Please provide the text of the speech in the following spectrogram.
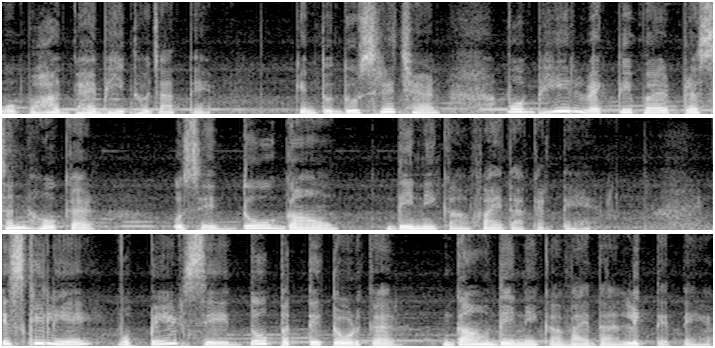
वो बहुत भयभीत हो जाते हैं। किंतु दूसरे क्षण वो भील व्यक्ति पर प्रसन्न होकर उसे दो गाँव देने का वायदा करते हैं। इसके लिए वो पेड़ से दो पत्ते तोड़कर गाँव देने का वायदा लिख देते हैं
